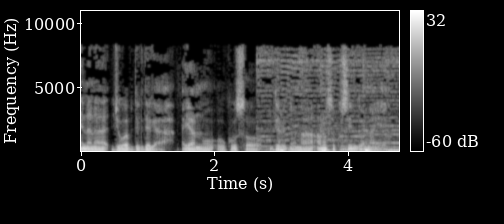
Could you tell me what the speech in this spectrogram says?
inana jawaab deg deg ah ayaanu ku soo diri doonaa amase ku siin doonaaye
